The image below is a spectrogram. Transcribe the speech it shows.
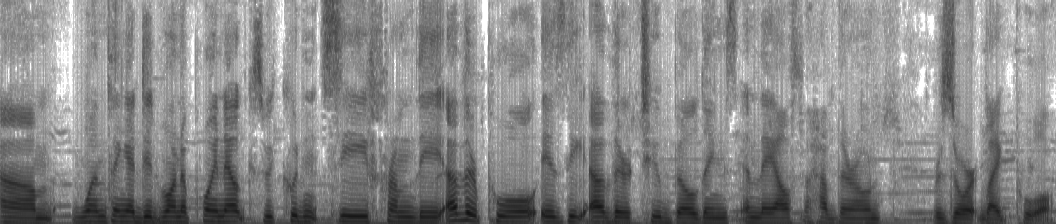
Um, one thing I did want to point out because we couldn't see from the other pool is the other two buildings, and they also have their own resort like pool.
